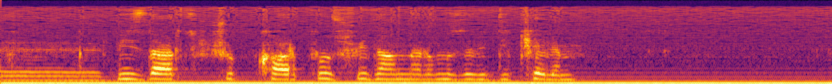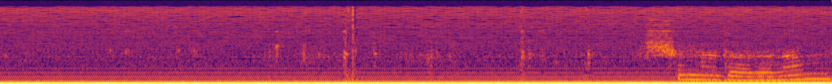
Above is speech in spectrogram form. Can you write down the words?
Ee, biz de artık şu karpuz fidanlarımızı bir dikelim. Şunu da alalım.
